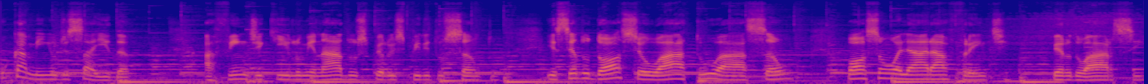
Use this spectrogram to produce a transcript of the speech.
o caminho de saída a fim de que, iluminados pelo Espírito Santo e sendo dócil à tua ação, possam olhar à frente, perdoar-se,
